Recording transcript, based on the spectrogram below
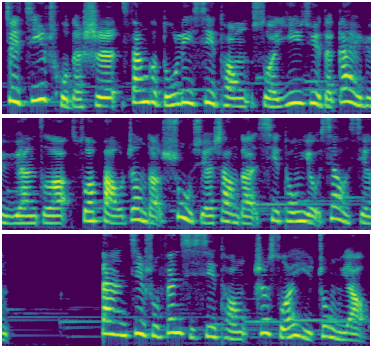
最基础的是三个独立系统所依据的概率原则所保证的数学上的系统有效性。但技术分析系统之所以重要，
